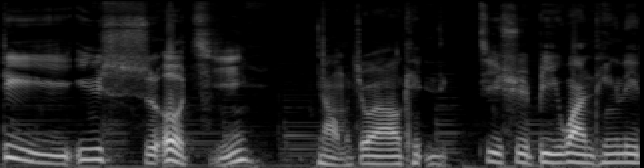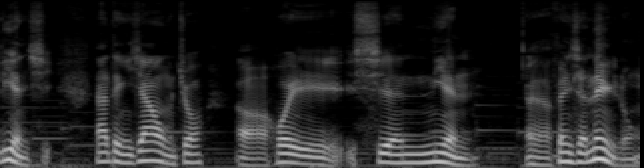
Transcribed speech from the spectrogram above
第一十二集，那我们就要继续 B One 听力练习。那等一下我们就呃会先念呃分享内容，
